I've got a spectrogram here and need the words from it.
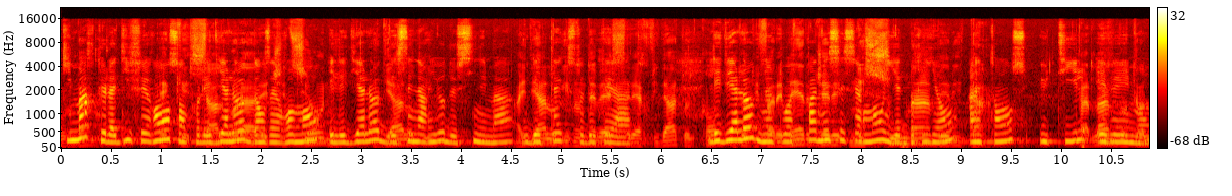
qui marque la différence entre les dialogues dans un roman et les dialogues des scénarios de cinéma ou des textes de théâtre. Les dialogues ne doivent pas nécessairement y être brillants, intenses, utiles et véhéments.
